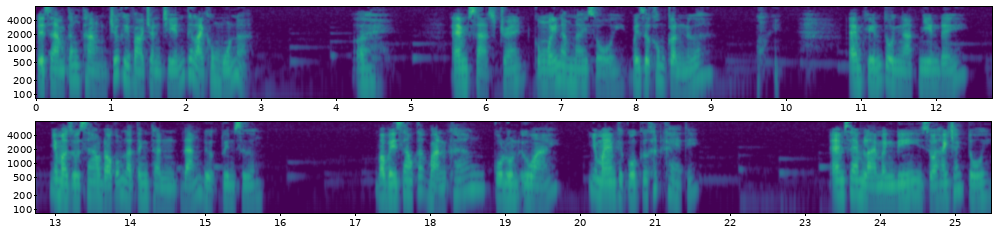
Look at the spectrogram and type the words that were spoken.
để giảm căng thẳng trước khi vào trận chiến thế lại không muốn à? Ây, em xả stress cũng mấy năm nay rồi, bây giờ không cần nữa. Ôi, em khiến tôi ngạc nhiên đấy. Nhưng mà dù sao đó cũng là tinh thần đáng được tuyên dương. Mà vì sao các bạn khác cô luôn ưu ái, nhưng mà em thì cô cứ khắt khe thế. Em xem lại mình đi rồi hãy trách tôi.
